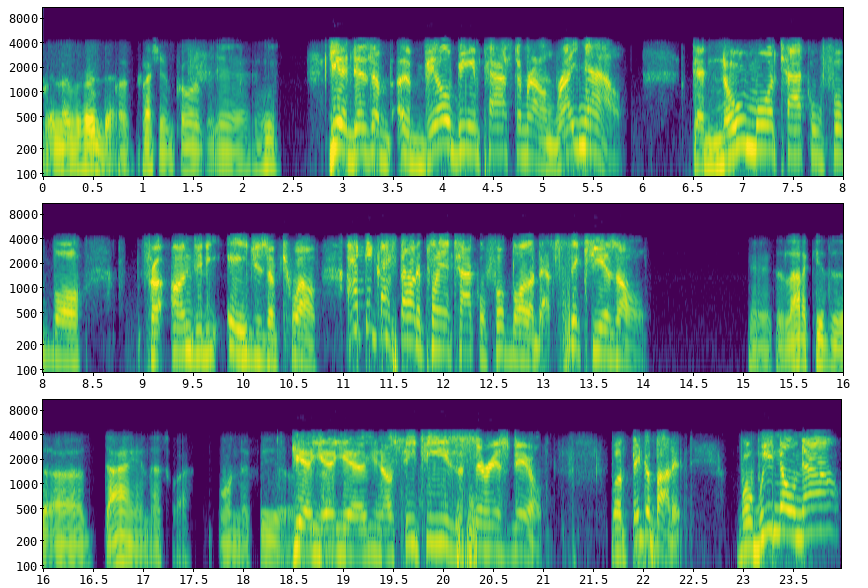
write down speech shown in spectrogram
I never heard that. Concussion pro, yeah. Yeah, there's a, a bill being passed around right now that no more tackle football for under the ages of 12. I think I started playing tackle football about six years old. Yeah, because a lot of kids are uh, dying. That's why on the field. Yeah, yeah, yeah. You know, CTE is a serious deal. Well, think about it. What we know now,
